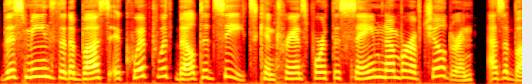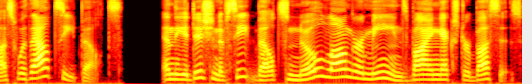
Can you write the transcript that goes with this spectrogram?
This means that a bus equipped with belted seats can transport the same number of children as a bus without seat belts. And the addition of seat belts no longer means buying extra buses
